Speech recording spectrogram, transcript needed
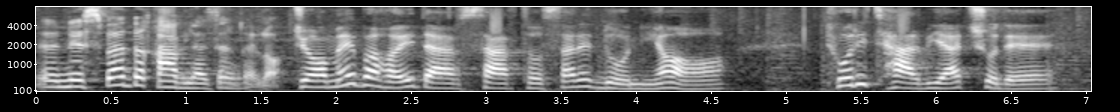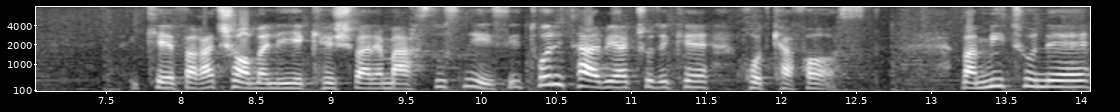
نسبت به قبل از انقلاب. جامعه باهایی در سرتاسر سر دنیا طوری تربیت شده که فقط شامل یک کشور مخصوص نیست طوری تربیت شده که خودکفاست و می‌تونه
